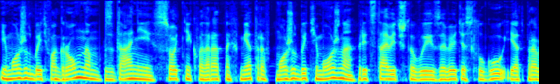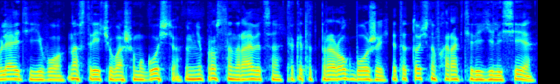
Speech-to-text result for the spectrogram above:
и может быть в огромном здании сотни квадратных метров, может быть и можно представить, что вы зовете слугу и отправляете его навстречу вашему гостю. Мне просто нравится, как этот пророк Божий, это точно в характере Елисея,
